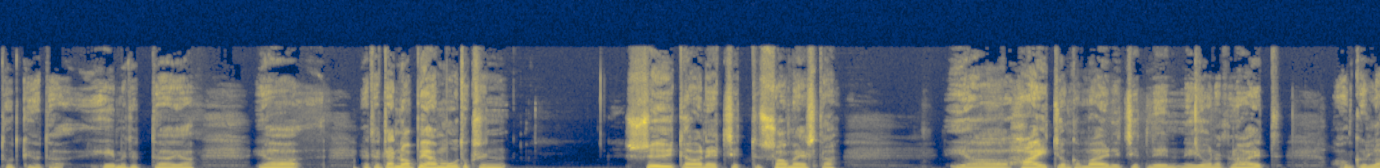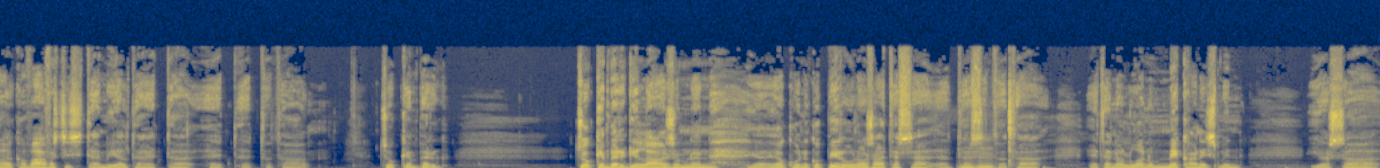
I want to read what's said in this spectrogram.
tutkijoita ihmetyttää ja, ja, ja tätä nopean muutoksen syitä on etsitty somesta. Ja Haidt, jonka mainitsit, niin, niin Jonathan Haidt on kyllä aika vahvasti sitä mieltä, että, että, että, että tota, Zuckerberg, Zuckerbergilla on semmoinen joku niin pirun osa tässä, tässä mm-hmm. tota, että hän on luonut mekanismin, jossa,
